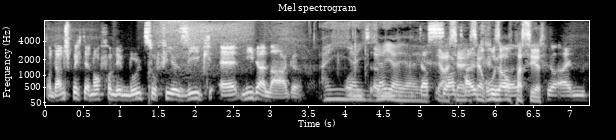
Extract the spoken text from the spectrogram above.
Und dann spricht er noch von dem 0 zu 4 Sieg äh, Niederlage. Ei, und ähm, ja, ja, ja, das ja, sorgt ist ja, halt ist ja Rosa für, auch passiert. für einen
